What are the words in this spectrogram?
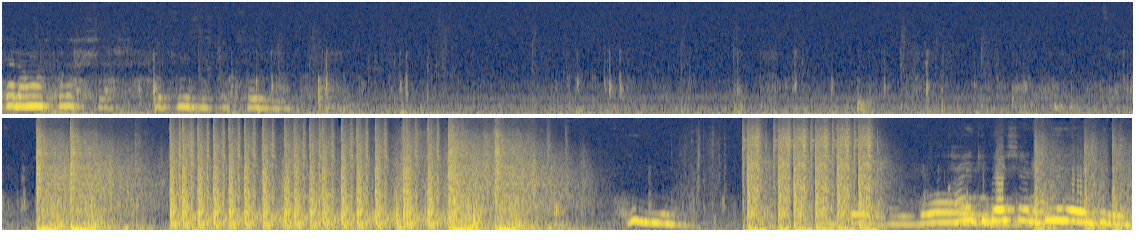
Selam arkadaşlar. Hepinizi çok seviyorum. Kanki ben seni böyle öldürürüm.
